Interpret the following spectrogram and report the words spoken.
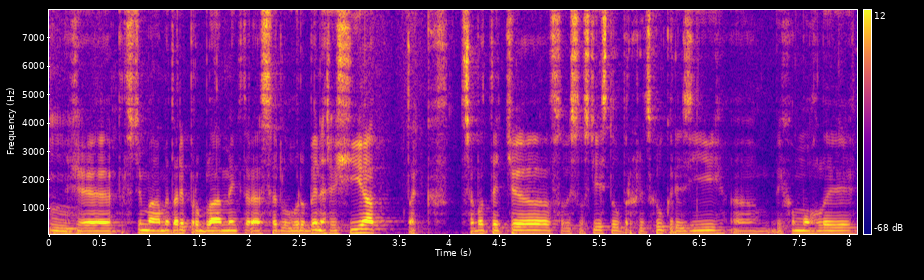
mm. že prostě máme tady problémy, které se dlouhodobě neřeší a tak třeba teď eh, v souvislosti s tou prchlickou krizí eh, bychom mohli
